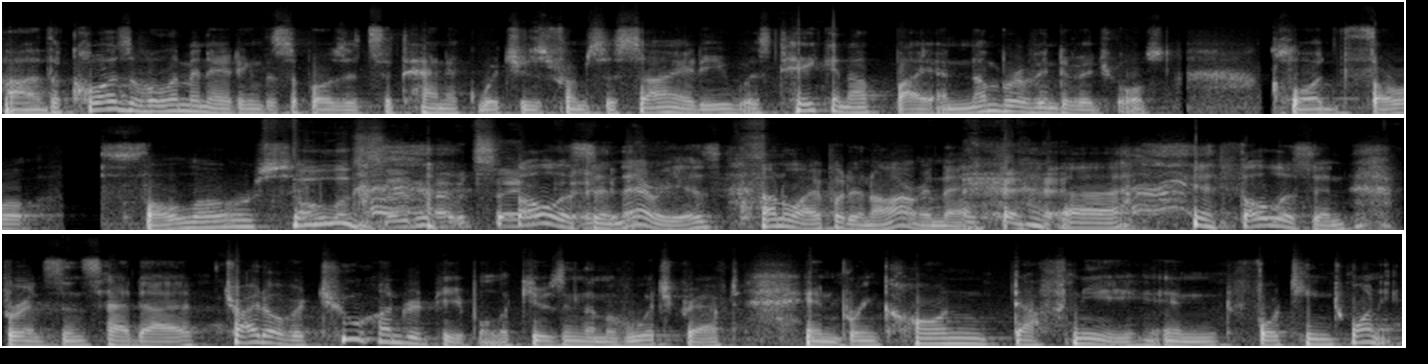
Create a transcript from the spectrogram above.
Uh, the cause of eliminating the supposed satanic witches from society was taken up by a number of individuals. Claude Thor- Tholosin? Tholison, I would say. Tholison, there he is. I don't know why I put an R in there. Uh, Tholison, for instance, had uh, tried over 200 people, accusing them of witchcraft in Brincon Daphne in 1420.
